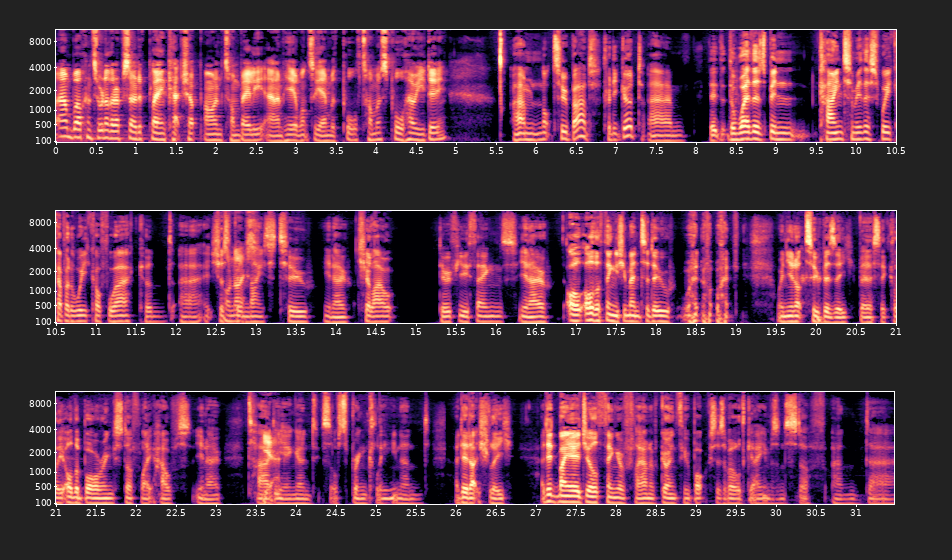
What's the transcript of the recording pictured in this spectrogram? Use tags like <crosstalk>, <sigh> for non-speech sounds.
Hello and welcome to another episode of Playing Catch Up. I'm Tom Bailey and I'm here once again with Paul Thomas. Paul, how are you doing? Um, not too bad. Pretty good. Um, the, the weather's been kind to me this week. I've had a week off work and uh, it's just Oh, been nice. nice to, you know, chill out, do a few things, you know, all, all the things you're meant to do <laughs> when, when, when you're not too <laughs> busy, basically. All the boring stuff like house, you know, tidying and sort of spring clean. And I did actually, I did my age old thing of kind of going through boxes of old games and stuff. And, uh,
